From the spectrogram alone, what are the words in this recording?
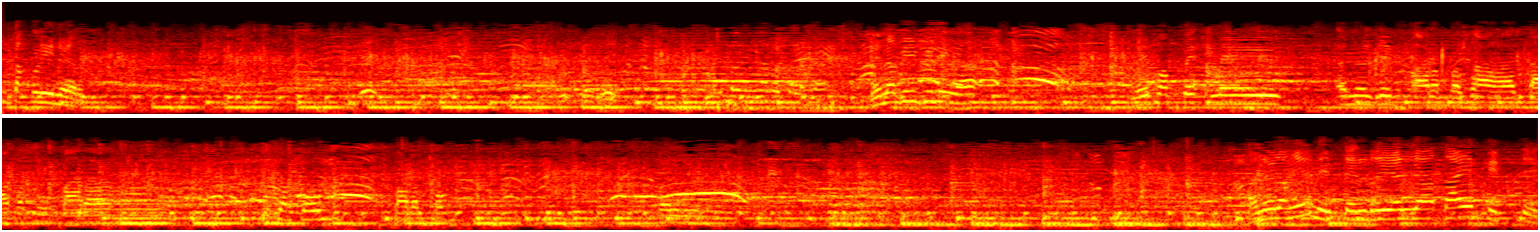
Contact cleaner. May nabibili nga. May pape, may ano din parang basahan, tapos yung parang isa foam, parang foam. Ano lang yun eh, 10 real yata yun, 50.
